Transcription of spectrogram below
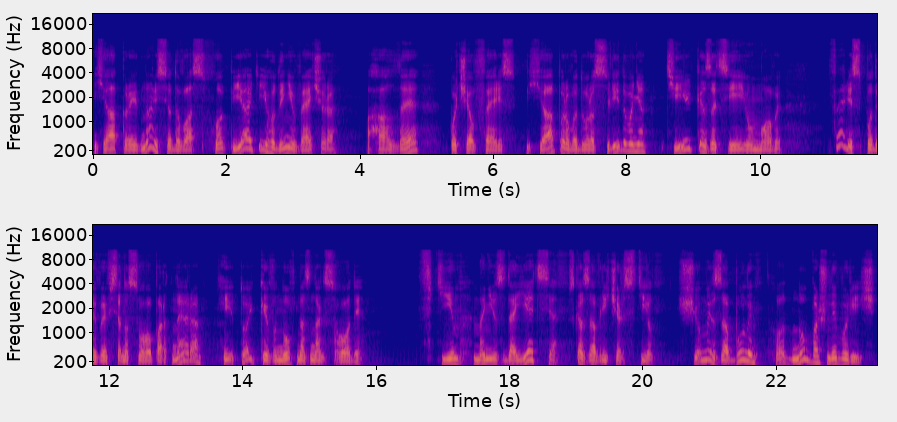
Я приєднаюся до вас о п'ятій годині вечора. Але, почав Ферріс, я проведу розслідування тільки за цієї умови. Ферріс подивився на свого партнера, і той кивнув на знак згоди. Втім, мені здається, сказав Річард Стіл, що ми забули одну важливу річ.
